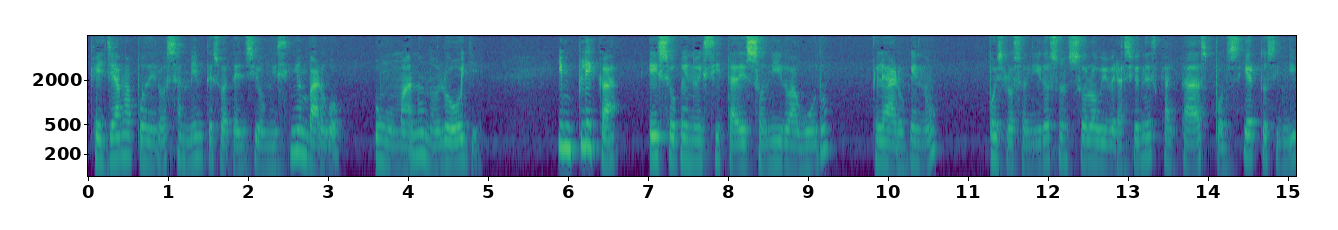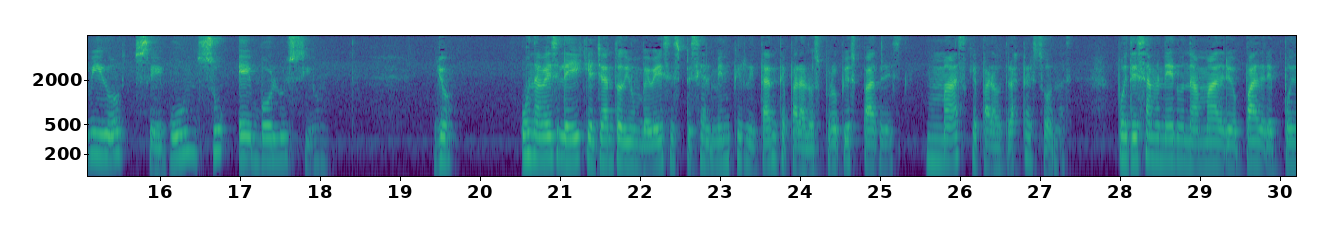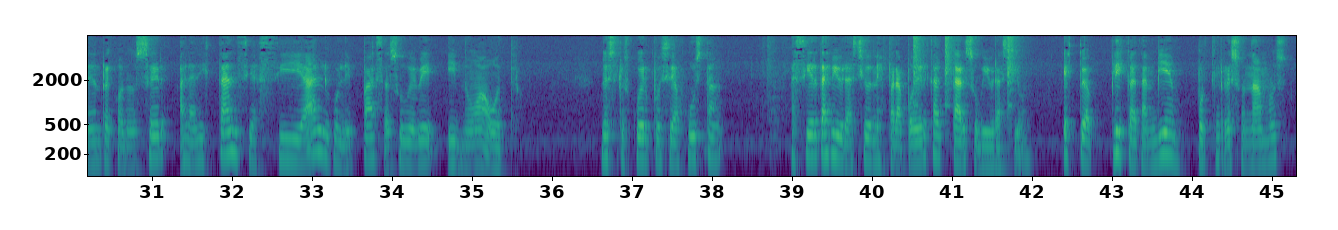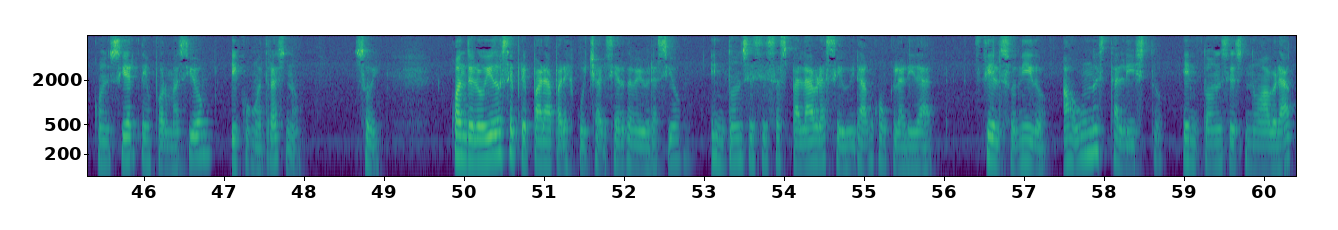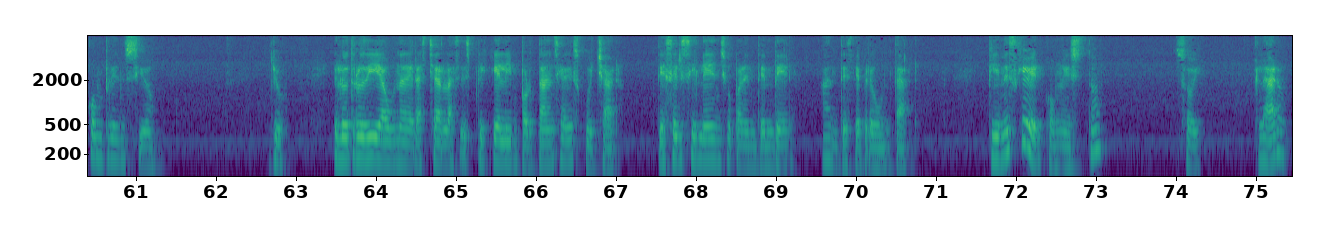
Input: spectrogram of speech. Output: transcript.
que llama poderosamente su atención y sin embargo un humano no lo oye. ¿Implica eso que no exista de sonido agudo? Claro que no, pues los sonidos son solo vibraciones captadas por ciertos individuos según su evolución. Yo, una vez leí que el llanto de un bebé es especialmente irritante para los propios padres más que para otras personas, pues de esa manera una madre o padre pueden reconocer a la distancia si algo le pasa a su bebé y no a otro. nuestros cuerpos se ajustan a ciertas vibraciones para poder captar su vibración. Esto aplica también porque resonamos con cierta información y con otras no. Soy. Cuando el oído se prepara para escuchar cierta vibración, entonces esas palabras se oirán con claridad. Si el sonido aún no está listo, entonces no habrá comprensión. Yo. El otro día, una de las charlas, expliqué la importancia de escuchar, de hacer silencio para entender antes de preguntar. ¿Tienes que ver con esto? Soy. Claro,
